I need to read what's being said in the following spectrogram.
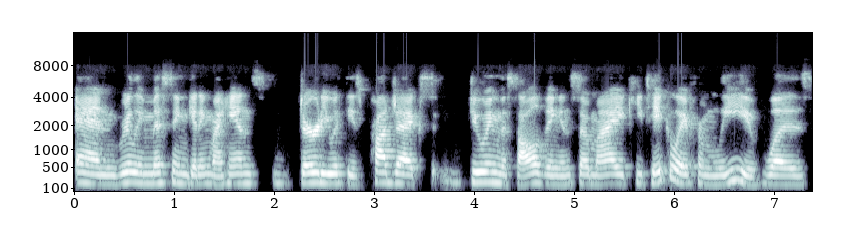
and really missing getting my hands dirty with these projects, doing the solving. And so my key takeaway from leave was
